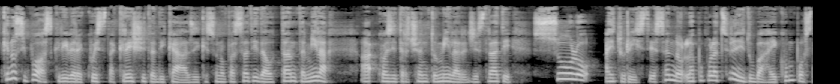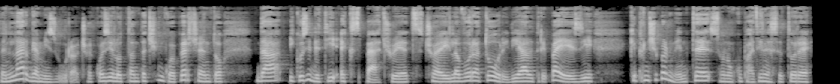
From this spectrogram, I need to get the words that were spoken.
che non si può ascrivere questa crescita di casi che sono passati da 80.000 a quasi 300.000 registrati solo ai turisti, essendo la popolazione di Dubai composta in larga misura, cioè quasi l'85%, dai cosiddetti expatriates, cioè i lavoratori di altri paesi che principalmente sono occupati nel settore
